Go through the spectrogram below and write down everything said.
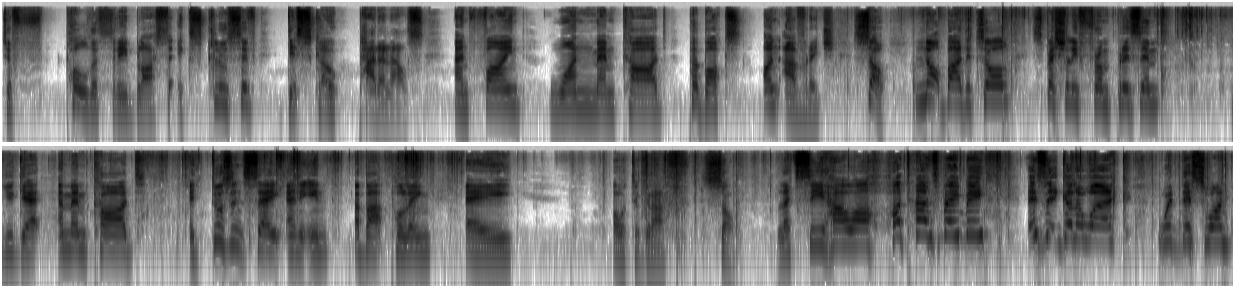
to pull the three blaster exclusive disco parallels and find one mem card per box on average. So, not bad at all, especially from Prizm. You get a mem card. It doesn't say anything about pulling a autograph. So, let's see how our hot hands, baby, is it gonna work with this one?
